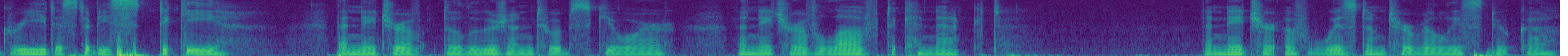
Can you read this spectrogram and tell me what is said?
greed is to be sticky. The nature of delusion to obscure. The nature of love to connect the nature of wisdom to release dukkha.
